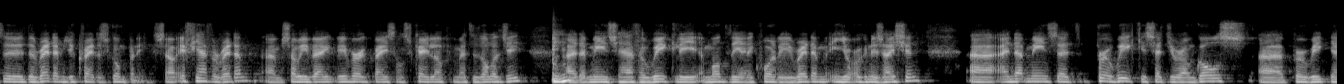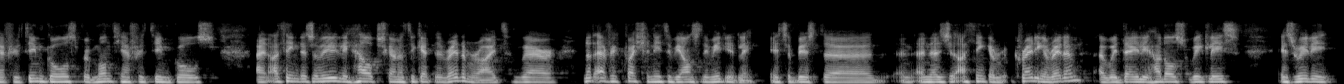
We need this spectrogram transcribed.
to the rhythm you create as a company. So if you have a rhythm, um, so we we work based on scale up methodology. Mm-hmm. Uh, that means you have a weekly, a monthly, and a quarterly rhythm in your organization. Uh, and that means that per week you set your own goals. Uh, per week you have your team goals. Per month you have your team goals. And I think this really helps kind of to get the rhythm right, where not every question needs to be answered immediately. It's a bit, uh, and, and I think a, creating a rhythm uh, with daily huddles, weeklies, is really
